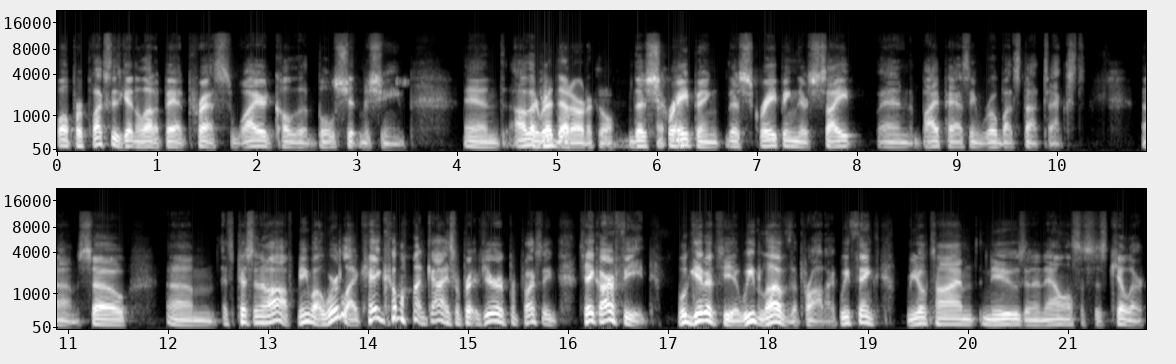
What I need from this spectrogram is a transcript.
Well, Perplexity is getting a lot of bad press. Wired called it a bullshit machine. And other I read that article. They're scraping, they're scraping their site and bypassing robots.txt. Um, so, um, it's pissing them off. Meanwhile, we're like, hey, come on, guys, if you're at perplexity, take our feed. We'll give it to you. We love the product. We think real-time news and analysis is killer.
